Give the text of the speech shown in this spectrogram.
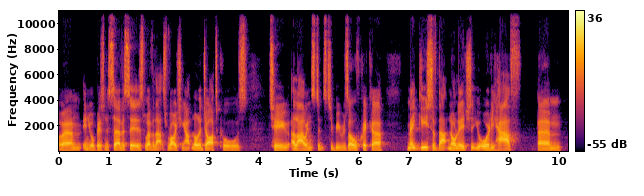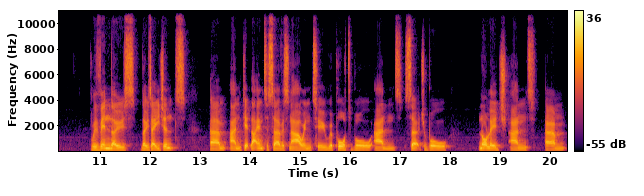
um, in your business services, whether that's writing out knowledge articles to allow incidents to be resolved quicker. Make use of that knowledge that you already have um, within those, those agents um, and get that into ServiceNow into reportable and searchable knowledge and, um,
